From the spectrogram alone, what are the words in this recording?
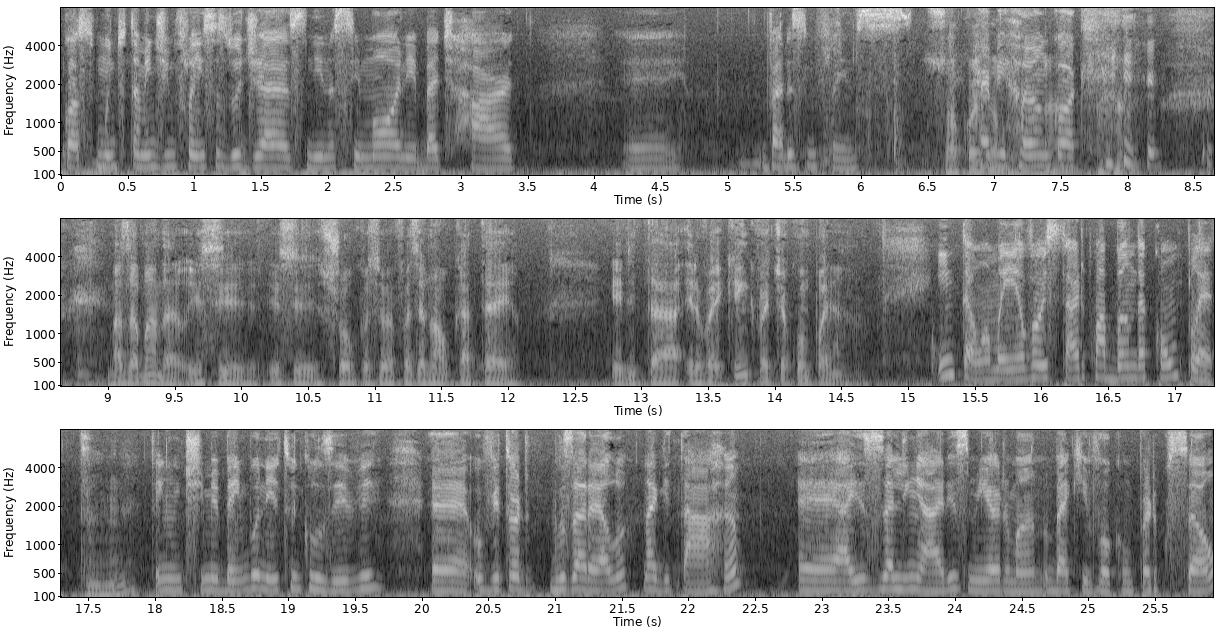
Gosto muito também de influências do jazz, Nina Simone, Beth Hart, é, várias influências. Só coisa Herbie boa, né? Hancock. Mas Amanda, esse esse show que você vai fazer na Alcateia, ele tá, ele vai quem que vai te acompanhar? Então, amanhã eu vou estar com a banda completa. Uhum. Tem um time bem bonito, inclusive. É, o Vitor Buzarello na guitarra. É, a Isa Linhares, minha irmã, no back vocal com percussão.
